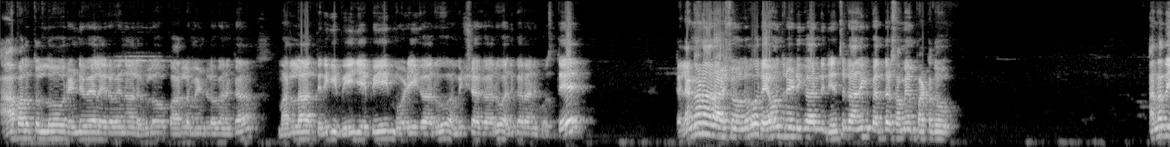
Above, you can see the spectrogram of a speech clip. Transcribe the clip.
ఆ పద్ధతుల్లో రెండు వేల ఇరవై నాలుగులో పార్లమెంట్లో కనుక మరలా తిరిగి బీజేపీ మోడీ గారు అమిత్ షా గారు అధికారానికి వస్తే తెలంగాణ రాష్ట్రంలో రేవంత్ రెడ్డి గారిని దించడానికి పెద్ద సమయం పట్టదు. అన్నది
